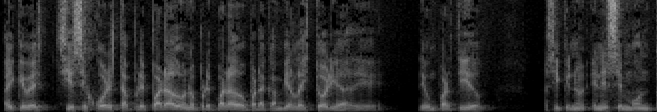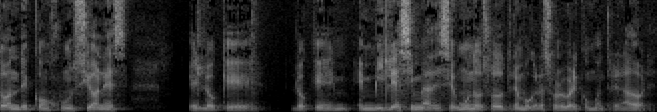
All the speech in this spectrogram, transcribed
hay que ver si ese jugador está preparado o no preparado para cambiar la historia de, de un partido. Así que en ese montón de conjunciones es lo que, lo que en, en milésimas de segundo nosotros tenemos que resolver como entrenadores.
